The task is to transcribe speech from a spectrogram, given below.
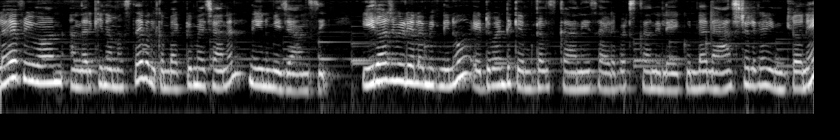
హలో ఎవ్రీవాన్ అందరికీ నమస్తే. Welcome back to my channel. నేను మీ ఝాన్సీ. ఈ రోజు వీడియోలో మీకు నేను ఎటువంటి కెమికల్స్ కానీ సైడ్ ఎఫెక్ట్స్ కానీ లేకుండా న్యాచురల్గా ఇంట్లోనే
